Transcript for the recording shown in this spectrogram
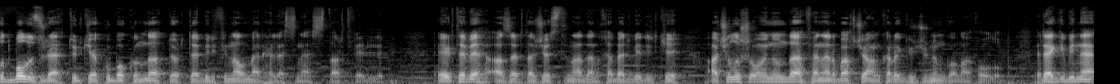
Futbol üzrə Türkiyə Kubokunda 4də 1 final mərhələsinə start verilib. RTV Azərtaca istinadən xəbər verir ki, açılış oyununda Fənərbağçı Ankara gücünün qonağı olub. Rəqibinə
